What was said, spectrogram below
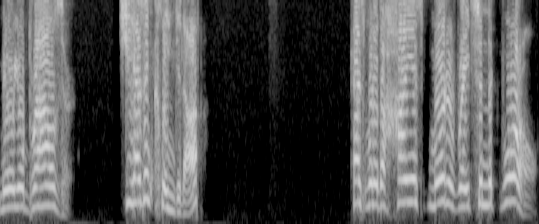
Muriel Bowser. She hasn't cleaned it up. Has one of the highest murder rates in the world.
